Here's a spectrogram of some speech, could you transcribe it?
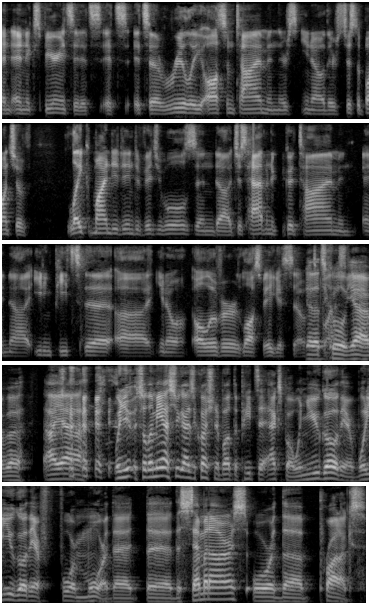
and, and experience it. It's it's it's a really awesome time, and there's you know there's just a bunch of like-minded individuals and uh, just having a good time and and uh, eating pizza, uh, you know, all over Las Vegas. So yeah, that's cool. Yeah, I uh, when you so let me ask you guys a question about the Pizza Expo. When you go there, what do you go there for more? The the the seminars or the products?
